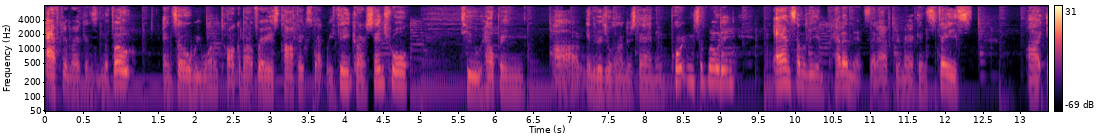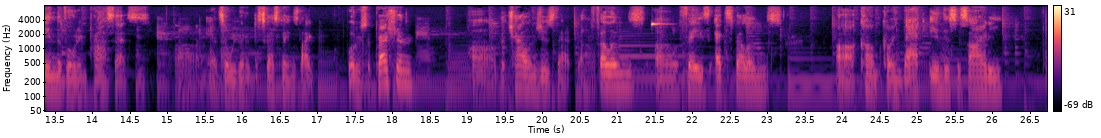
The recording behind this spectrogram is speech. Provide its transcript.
African Americans in the vote. And so we want to talk about various topics that we think are central to helping uh, individuals understand the importance of voting and some of the impediments that African Americans face uh, in the voting process. Uh, and so we're going to discuss things like voter suppression, uh, the challenges that uh, felons uh, face, ex felons uh, come, coming back into society, a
